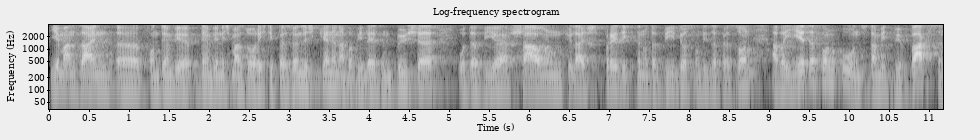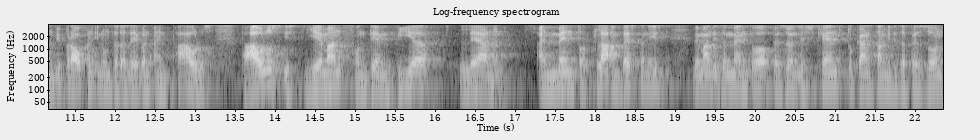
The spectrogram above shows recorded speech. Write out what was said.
jemand sein, äh, von dem wir, den wir nicht mal so richtig persönlich kennen, aber wir lesen Bücher oder wir schauen vielleicht Predigten oder Videos von dieser Person. Aber jeder von uns, damit wir wachsen, wir brauchen in unserem Leben einen Paulus. Paulus ist jemand, von dem wir lernen. Ein Mentor. Klar, am besten ist, wenn man diesen Mentor persönlich kennt, du kannst dann mit dieser Person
